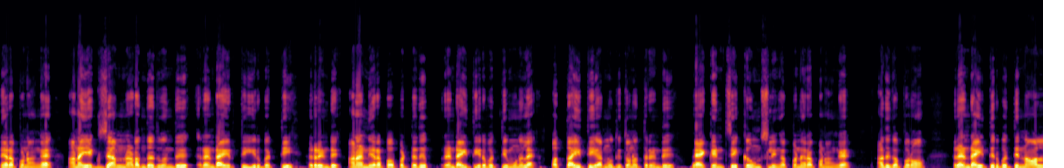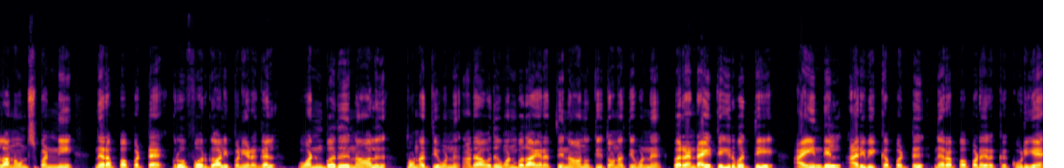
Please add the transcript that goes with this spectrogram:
நிரப்புனாங்க. ஆனால் எக்ஸாம் நடந்தது வந்து ரெண்டாயிரத்தி இருபத்தி ரெண்டு. ஆனால் நிரப்பப்பட்டது ரெண்டாயிரத்தி இருபத்தி மூணில் பத்தாயிரத்தி இரநூத்தி தொண்ணூற்றி ரெண்டு வேக்கன்சி கவுன்சிலிங் அப்போ நிரப்புனாங்க. அதுக்கப்புறம் ரெண்டாயிரத்தி இருபத்தி நாலில் அனௌன்ஸ் பண்ணி நிரப்பப்பட்ட குரூப் ஃபோர் காலி பணியிடங்கள் ஒன்பது நாலு தொண்ணூற்றி ஒன்று அதாவது ஒன்பதாயிரத்தி நானூற்றி தொண்ணூற்றி ஒன்று இப்போ ரெண்டாயிரத்தி இருபத்தி ஐந்தில் அறிவிக்கப்பட்டு நிரப்பப்பட இருக்கக்கூடிய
